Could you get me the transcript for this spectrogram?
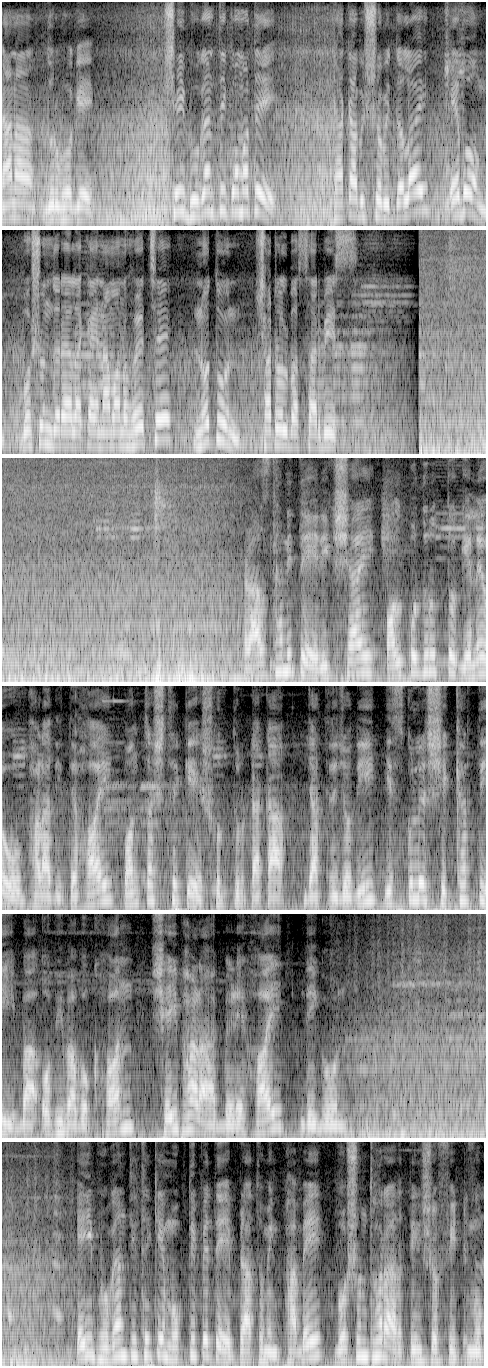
নানা দুর্ভোগে। সেই ভোগান্তি কমাতে ঢাকা বিশ্ববিদ্যালয় এবং বসুন্ধরা এলাকায় নামানো হয়েছে নতুন শাটল বাস সার্ভিস। রাজধানীতে রিকশায় অল্প দূরত্ব গেলেও ভাড়া দিতে হয় পঞ্চাশ থেকে সত্তর টাকা। যাত্রী যদি স্কুলের শিক্ষার্থী বা অভিভাবক হন, সেই ভাড়া বেড়ে হয় দ্বিগুণ। এই ভোগান্তি থেকে মুক্তি পেতে প্রাথমিকভাবে বসুন্ধরার তিনশো ফিট মুখ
